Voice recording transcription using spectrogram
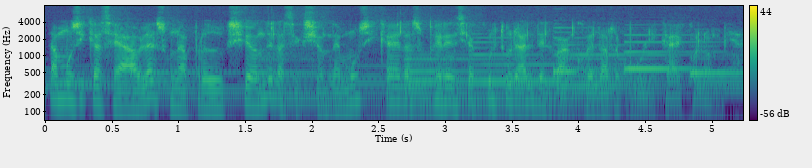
La música se habla es una producción de la sección de música de la Sugerencia Cultural del Banco de la República de Colombia.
